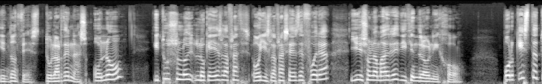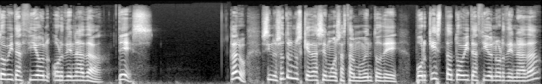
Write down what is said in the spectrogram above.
Y entonces tú la ordenas o no, y tú solo lo que es la frase, oyes la frase desde fuera, y oyes a una madre diciéndole a un hijo, ¿por qué está tu habitación ordenada? Des. Claro, si nosotros nos quedásemos hasta el momento de ¿por qué está tu habitación ordenada?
